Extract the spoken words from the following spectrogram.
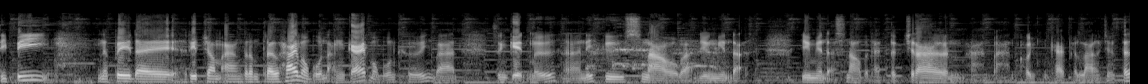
ទី2នៅពេលដែលរៀបចំអាងត្រឹមត្រូវហើយបងប្អូនដាក់អង្កែបបងប្អូនឃើញបាទសង្កេតមើលអានេះគឺស្នោបាទយើងមានដាក់ យើងមានដាក់ស្នោបដាទឹកច្រើនបាទបាទឲ្យអង្កែបវាឡើងអញ្ចឹងទៅ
